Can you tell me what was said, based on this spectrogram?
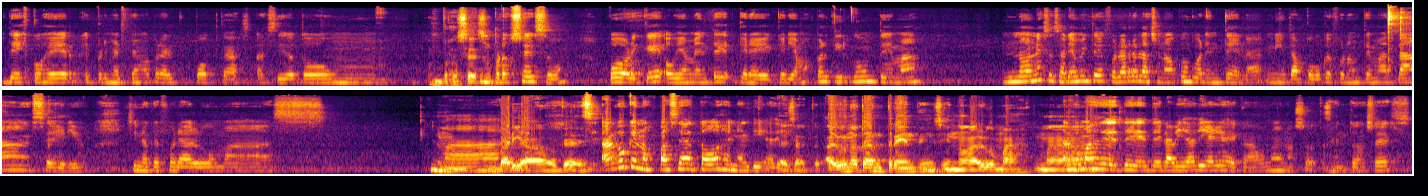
de escoger el primer tema para el podcast ha sido todo un, un proceso. Un proceso, porque obviamente queríamos partir con un tema no necesariamente fuera relacionado con cuarentena, ni tampoco que fuera un tema tan serio, sino que fuera algo más... Mm, más variado, ok. Algo que nos pase a todos en el día a día. Exacto. Algo no tan trending, sino algo más... más... Algo más de, de, la vida diaria de cada uno de nosotros. Entonces,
